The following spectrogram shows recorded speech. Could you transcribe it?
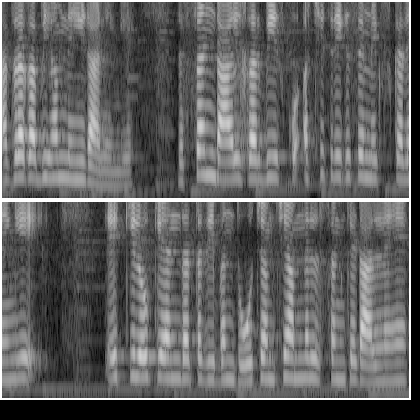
अदरक अभी हम नहीं डालेंगे। लहसुन डालकर भी इसको अच्छी तरीके से मिक्स करेंगे। एक किलो के अंदर तकरीबन दो चमचे हमने लहसुन के डालने हैं।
